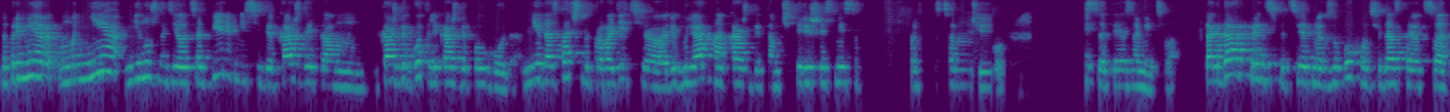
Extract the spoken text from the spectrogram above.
Например, мне не нужно делать отбеливание себе каждый, там, каждый год или каждые полгода. Мне достаточно проводить э, регулярно каждые там, 4-6 месяцев профессиональную чистку. Это я заметила. Тогда, в принципе, цвет моих зубов, он всегда остается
